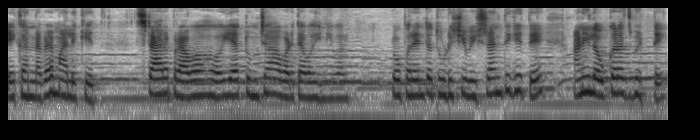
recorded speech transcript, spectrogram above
एका नव्या मालिकेत. स्टार प्रवाह या तुमच्या आवडत्या वहिनीवर. तोपर्यंत थोडीशी विश्रांती घेते आणि लवकरच भेटते.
